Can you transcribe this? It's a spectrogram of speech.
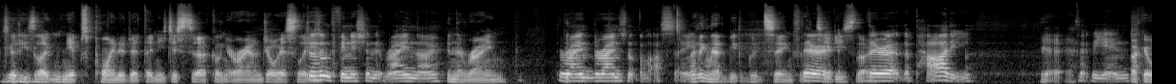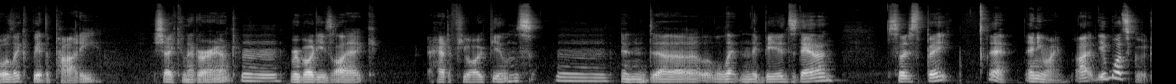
He's got his like nips pointed at, then he's just circling around joyously Doesn't finish in the rain though. in the rain. The rain. The rain's not the last scene. I think that'd be the good scene for they're the titties, though. they're at the party Yeah. at the end. Okay, well, they could be at the party, shaking it around. Hmm. Everybody's like had a few opiums Hmm. and uh, letting their beards down, so to speak. Yeah. Anyway, I, it was good.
